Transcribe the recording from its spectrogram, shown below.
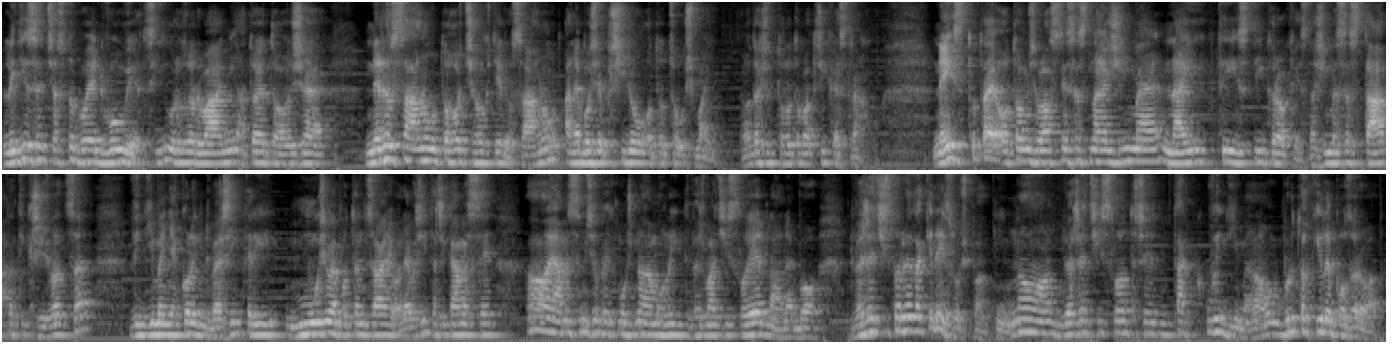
Lidi se často bojí dvou věcí u rozhodování a to je to, že nedosáhnou toho, čeho chtějí dosáhnout, anebo že přijdou o to, co už mají. Jo, takže tohle to patří ke strachu. Nejistota je o tom, že vlastně se snažíme najít ty jistý kroky. Snažíme se stát na té křižovatce, vidíme několik dveří, které můžeme potenciálně otevřít a říkáme si, no, já myslím, že bych možná mohl jít dveřma číslo jedna, nebo dveře číslo dvě taky nejsou špatný. No, dveře číslo tři, tak uvidíme, no, budu to chvíli pozorovat.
